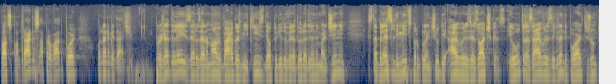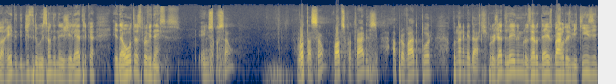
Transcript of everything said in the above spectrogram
votos contrários, aprovado por unanimidade. Projeto de Lei 009-2015, de autoria do vereador Adriano Martini, que estabelece limites para o plantio de árvores exóticas e outras árvores de grande porte junto à rede de distribuição de energia elétrica e da outras providências. Em discussão? Votação? Votos contrários? Aprovado por unanimidade. Projeto de Lei número 010-2015,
